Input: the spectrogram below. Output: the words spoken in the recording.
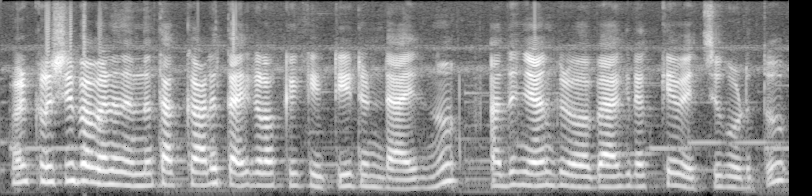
അപ്പോൾ കൃഷിഭവനിൽ നിന്ന് തക്കാളി തൈകളൊക്കെ കിട്ടിയിട്ടുണ്ടായിരുന്നു. അത് ഞാൻ ഗ്രോ ബാഗിലൊക്കെ വെച്ച് കൊടുത്തു.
